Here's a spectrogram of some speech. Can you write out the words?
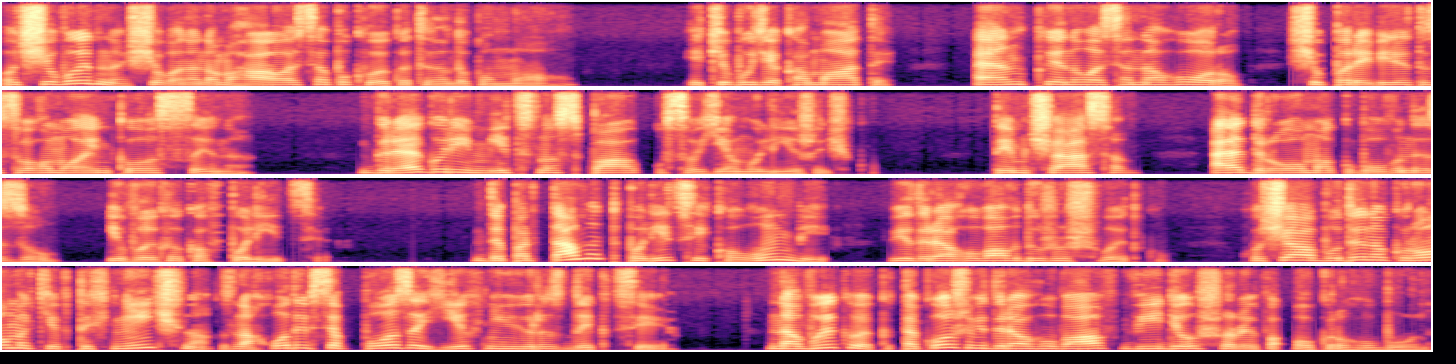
Очевидно, що вона намагалася покликати на допомогу. Як і будь-яка мати, Ен кинулася нагору, щоб перевірити свого маленького сина. Грегорі міцно спав у своєму ліжечку. Тим часом Ед Ромак був внизу і викликав поліцію. Департамент поліції Колумбії відреагував дуже швидко, хоча будинок Ромаків технічно знаходився поза їхньою юрисдикцією. На виклик також відреагував відділ шерифа округу Бун.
